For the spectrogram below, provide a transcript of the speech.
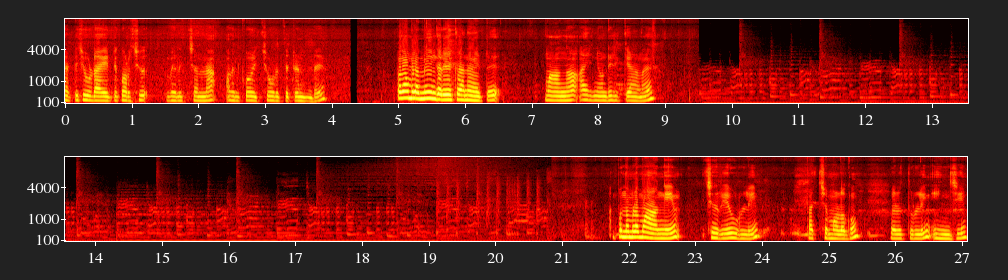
ചട്ടി ചൂടായിട്ട് കുറച്ച് വെളിച്ചെണ്ണ അതിലേക്ക് ഒഴിച്ചു കൊടുത്തിട്ടുണ്ട്. അപ്പോൾ നമ്മൾ മീൻ കറി വെക്കാനായിട്ട് മാങ്ങ അരിഞ്ഞുകൊണ്ടിരിക്കുകയാണ് അപ്പം നമ്മൾ മാങ്ങയും ചെറിയ ഉള്ളിയും പച്ചമുളകും വെളുത്തുള്ളിയും ഇഞ്ചിയും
